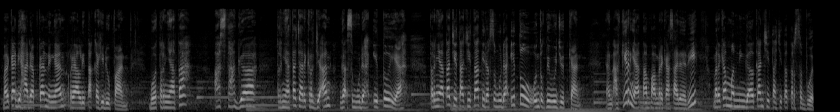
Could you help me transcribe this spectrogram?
mereka dihadapkan dengan realita kehidupan. Bahwa ternyata astaga ternyata cari kerjaan nggak semudah itu ya. Ternyata cita-cita tidak semudah itu untuk diwujudkan. Dan akhirnya tanpa mereka sadari, mereka meninggalkan cita-cita tersebut.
